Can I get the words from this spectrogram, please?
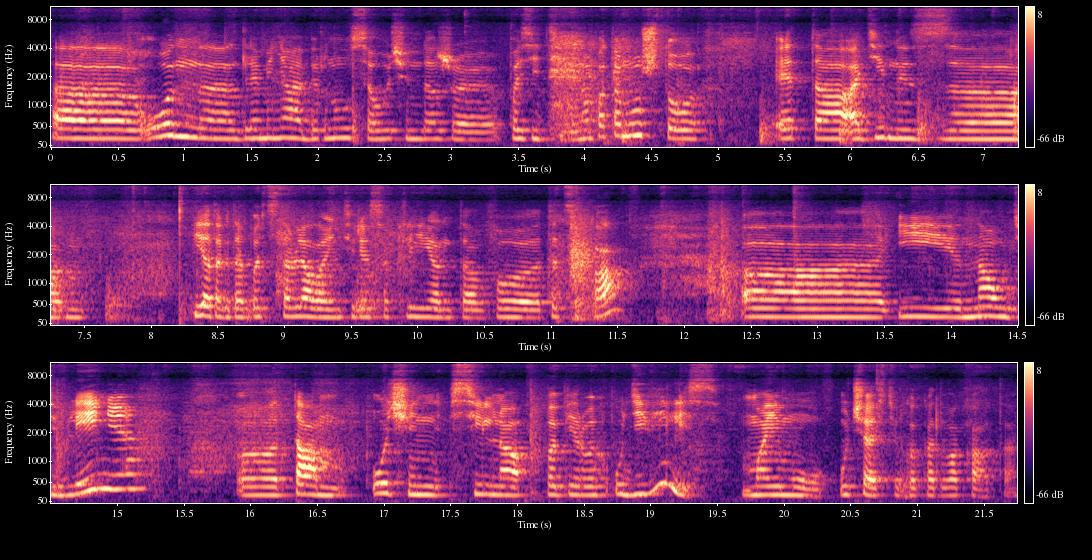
э, он э, для меня обернулся очень даже позитивно, потому что это один из... э, Я тогда представляла интересы клиента в ТЦК, э, и на удивление Э, там очень сильно, во-первых, удивились моему участию как адвоката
